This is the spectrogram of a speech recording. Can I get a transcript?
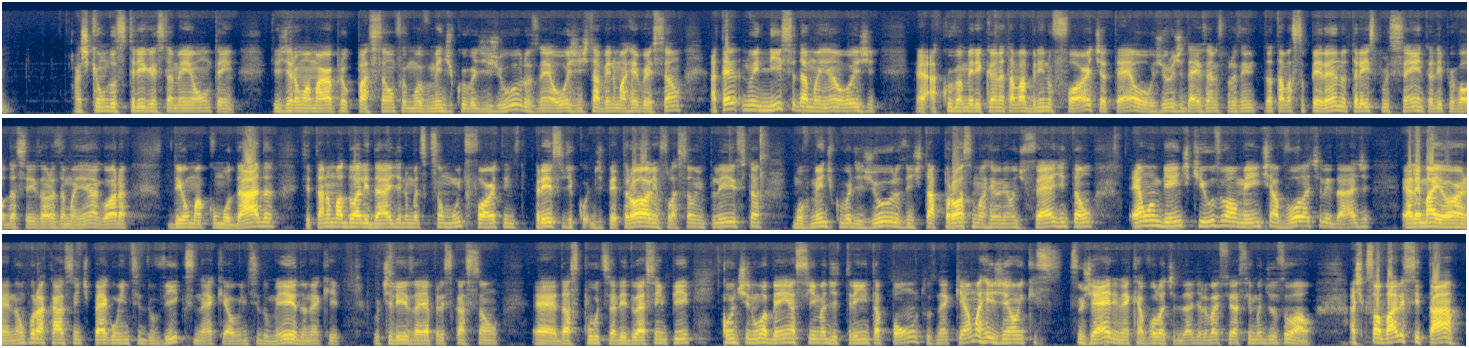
acho que um dos triggers também ontem que gerou uma maior preocupação foi o movimento de curva de juros, né? Hoje a gente está vendo uma reversão. Até no início da manhã hoje, é, a curva americana estava abrindo forte até, o juros de 10 anos, por exemplo, já estava superando 3% ali por volta das 6 horas da manhã, agora deu uma acomodada. Você está numa dualidade, numa discussão muito forte entre preço de, de petróleo, inflação implícita, movimento de curva de juros, a gente está próximo à reunião de Fed, então é um ambiente que usualmente a volatilidade ela é maior, né? Não por acaso se a gente pega o índice do VIX, né, que é o índice do medo, né, que utiliza a precificação é, das puts ali do S&P, continua bem acima de 30 pontos, né, que é uma região em que sugere né, que a volatilidade ela vai ser acima de usual. Acho que só vale citar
